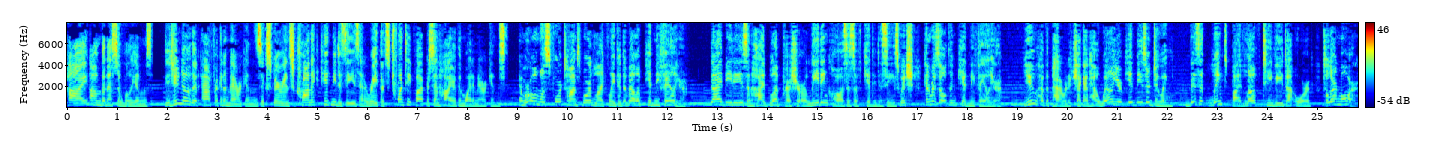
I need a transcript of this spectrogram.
Hi, I'm Vanessa Williams. Did you know that African Americans experience chronic kidney disease at a rate that's 25% higher than white Americans? And we're almost four times more likely to develop kidney failure. Diabetes and high blood pressure are leading causes of kidney disease, which can result in kidney failure. You have the power to check out how well your kidneys are doing. Visit linkedbylovetv.org to learn more.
